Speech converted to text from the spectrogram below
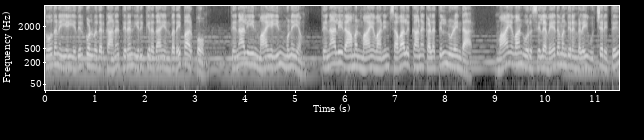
சோதனையை எதிர்கொள்வதற்கான திறன் இருக்கிறதா என்பதை பார்ப்போம். தெனாலியின் மாயையின் முனையம். தெனாலி ராமன் மாயவானின் சவாலுக்கான களத்தில் நுழைந்தார். மாயவான் ஒரு சில வேதமந்திரங்களை உச்சரித்து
